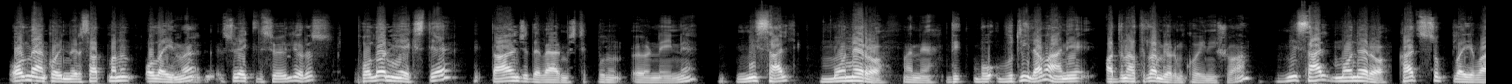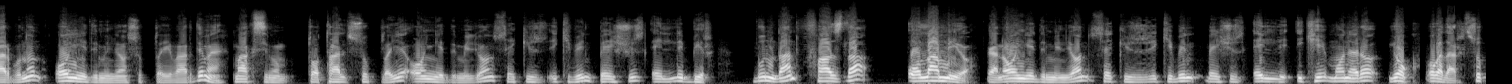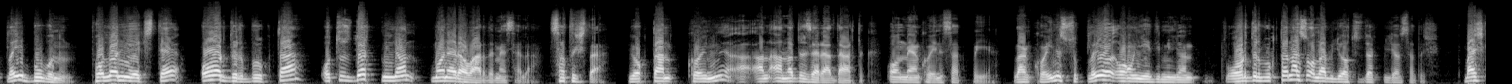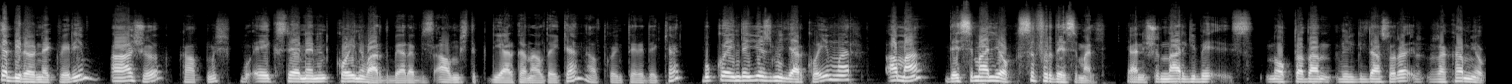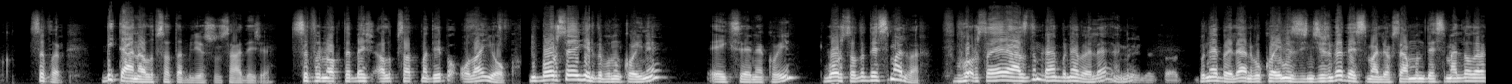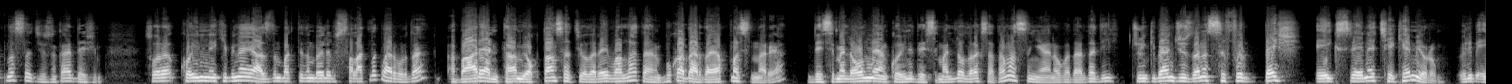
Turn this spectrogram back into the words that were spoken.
Olmayan coinleri satmanın olayını sürekli söylüyoruz. Poloniex daha önce de vermiştik bunun örneğini. Misal Monero hani bu, bu değil ama hani adını hatırlamıyorum coin'in şu an. Misal Monero. Kaç supply'ı var bunun? 17 milyon supply'ı var değil mi? Maksimum total supply'ı 17 milyon 802 bin 551. Bundan fazla olamıyor. Yani 17 milyon 802 bin 552 Monero yok. O kadar. Supply'ı bu bunun. Poloniex'te order book'ta 34 milyon Monero vardı mesela. Satışta. Yoktan coin'i an- anladınız herhalde artık. Olmayan coin'i satmayı. Lan coin'i supply'ı 17 milyon. Order book'ta nasıl olabiliyor 34 milyon satış? Başka bir örnek vereyim. Aa şu kalkmış. Bu XRN'nin coin'i vardı bir ara biz almıştık diğer kanaldayken. Altcoin TR'deyken. Bu coin'de 100 milyar coin var. Ama desimal yok. Sıfır desimal. Yani şunlar gibi noktadan virgülden sonra rakam yok. Sıfır. Bir tane alıp satabiliyorsun sadece. 0.5 alıp satma diye bir olay yok. Bir borsaya girdi bunun coin'i. XRN coin. Borsada desimal var. Borsaya yazdım ben bu ne böyle? Hani, bu ne böyle? Hani bu coin'in zincirinde desimal yok. Sen bunu desimalli olarak nasıl satıyorsun kardeşim? Sonra coin'in ekibine yazdım. Bak dedim böyle bir salaklık var burada. Ha, bari yani tamam yoktan satıyorlar eyvallah da hani bu kadar da yapmasınlar ya. Desimal olmayan coin'i desimalli olarak satamazsın yani o kadar da değil. Çünkü ben cüzdana 0.5 EXRN çekemiyorum. Öyle bir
